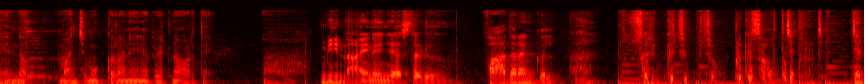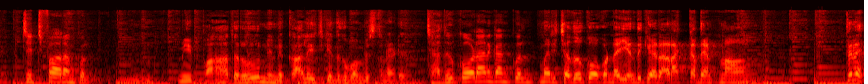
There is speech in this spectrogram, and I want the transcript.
ఏందో మంచి ముక్కలో నేను పెట్టిన పడితే మీ నాయన ఏం చేస్తాడు? Father uncle. సరిగ్గా చెప్పించావు ఇప్పటికే సాగుతాం చర్చ్ ఫాదర్ అంకుల్. మీ పాతరు నిన్ను కాలేజీకి ఎందుకు పంపిస్తున్నాడు? చదువుకోవడానికి అంకుల్. మరి చదువుకోకుండా ఎందుకు ఈడ అడక్క తింటున్నావు? తినే.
